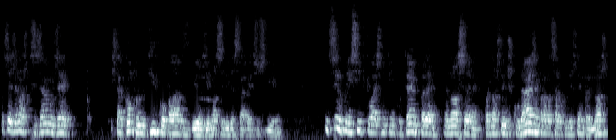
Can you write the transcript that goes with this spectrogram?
Ou seja, nós precisamos é estar comprometido com a palavra de Deus e a nossa vida será bem sucedida. Um terceiro princípio que eu acho muito importante para, a nossa, para nós termos coragem para avançar o que Deus tem para nós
